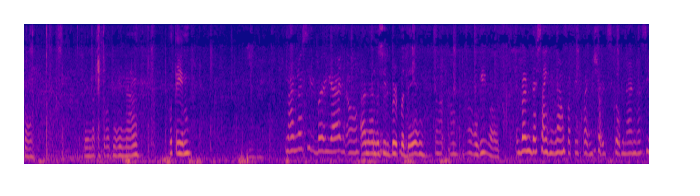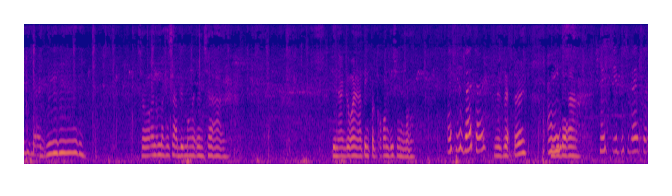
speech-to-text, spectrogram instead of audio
So, so yung nakasuot ngayon ng putim. Nano silver yan, oh. Ah, nano silver pa din. Oo. Oh, okay, wow. Ibang design lang, pati pa yung shorts ko, nano silver. Mm. So, ano masasabi mo ngayon sa ginagawa nating pagkakondisyon mo? I feel better. Feel better? Hindi ba, My sleep is better.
